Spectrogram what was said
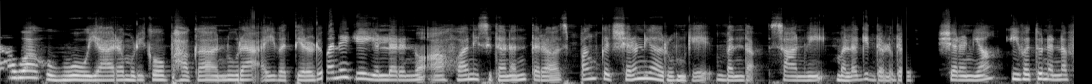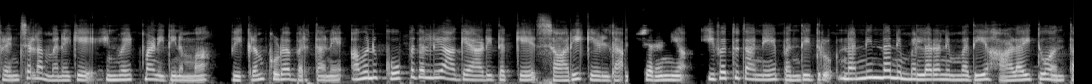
ಯಾವ ಹೂವು ಯಾರ ಮುಡಿಗೋ ಭಾಗ? ನೂರ ಐವತ್ತೆರಡು. ಮನೆಗೆ ಎಲ್ಲರನ್ನು ಆಹ್ವಾನಿಸಿದ ನಂತರ ಪಂಕಜ್ ಶರಣ್ಯ ರೂಮ್ಗೆ ಬಂದ. ಸಾನ್ವಿ ಮಲಗಿದ್ದಳು. ಶರಣ್ಯ, ಇವತ್ತು ನನ್ನ ಫ್ರೆಂಡ್ಸ್ ಎಲ್ಲ ಮನೆಗೆ ಇನ್ವೈಟ್ ಮಾಡಿದ್ದೀನಮ್ಮ. ವಿಕ್ರಮ್ ಕೂಡ ಬರ್ತಾನೆ. ಅವನು ಕೋಪದಲ್ಲಿ ಹಾಗೆ ಆಡಿದ್ದಕ್ಕೆ ಸಾರಿ ಕೇಳ್ದ. ಶರಣ್ಯ, ಇವತ್ತು ತಾನೇ ಬಂದಿದ್ರು. ನನ್ನಿಂದ ನಿಮ್ಮೆಲ್ಲರ ನೆಮ್ಮದಿ ಹಾಳಾಯ್ತು ಅಂತ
